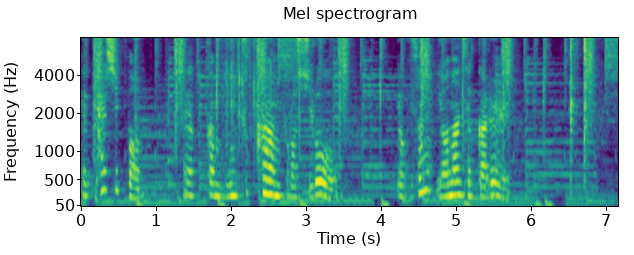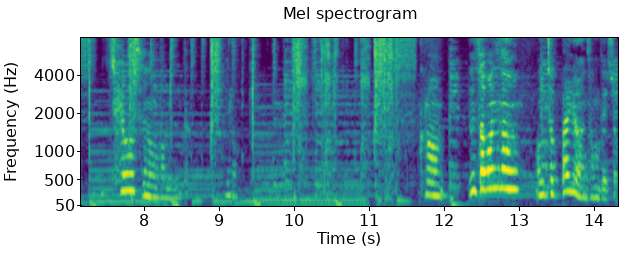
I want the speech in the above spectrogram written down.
180번 약간 뭉툭한 브러쉬로 여기서 연한 색깔을 채워주는 겁니다. 이렇게. 그럼 눈썹 완성! 엄청 빨리 완성되죠?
